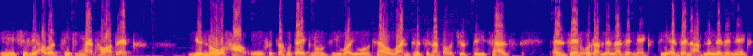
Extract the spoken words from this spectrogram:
initially I was taking my power back. You know how you diagnose you, you will tell one person about your status and then o the next and then ablela the next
